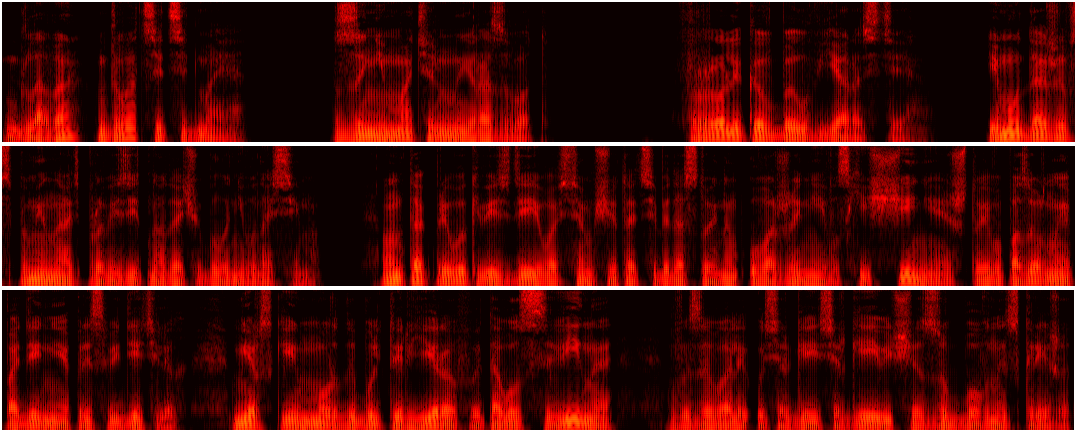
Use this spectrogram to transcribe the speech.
Глава 27. Занимательный развод. Фроликов был в ярости. Ему даже вспоминать про визит на дачу было невыносимо. Он так привык везде и во всем считать себя достойным уважения и восхищения, что его позорное падение при свидетелях, мерзкие морды бультерьеров и того свина вызывали у Сергея Сергеевича зубовный скрежет.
